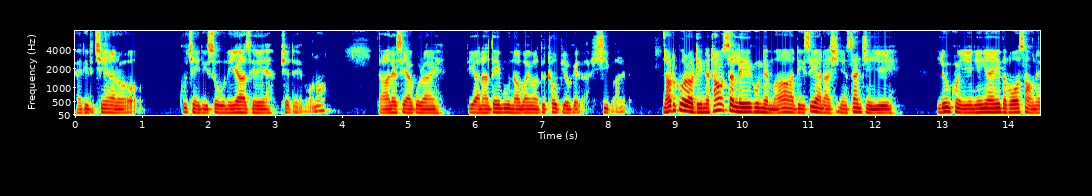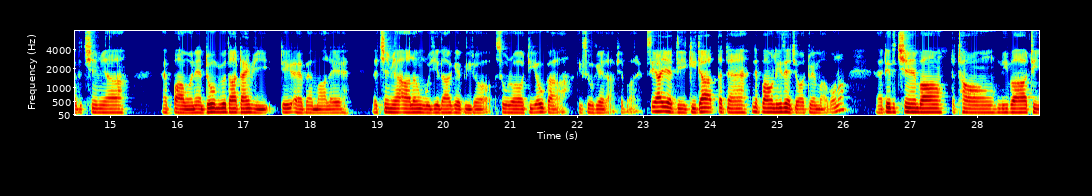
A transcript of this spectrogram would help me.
အဲဒီတချင်းကတော့အခုချိန်ထိစိုးနေရဆဲဖြစ်တယ်ပေါ့နော်ဒါကလည်းဆရာကိုယ်တိုင်ဒီအာနာသိမ်းမှုနောက်ပိုင်းမှာသူထုတ်ပြောခဲ့တာရှိပါတယ်နောက်တစ်ခုကတော့ဒီ2014ခုနှစ်မှာဒီဆေးရနာရှင်စန့်ကျင်ရေးလူခွင့်ရေးငြိမ်းချမ်းရေးသဘောဆောင်တဲ့တခြင်းများပါဝင်တဲ့ဒိုမျိုးသားတိုင်းပြည်တေးအယ်ဘမ်မှာလည်းလက်ချင်းများအားလုံးကိုရေးသားခဲ့ပြီးတော့ဆိုတော့ဒီအုပ်ကတီးဆိုခဲ့တာဖြစ်ပါတယ်ဆရာရဲ့ဒီဂီတတက်တန်းနှစ်ပေါင်း40ကျော်အတွင်းမှာပေါ့နော် အဲတေးသချင်းပေါင်း1000နီးပါးအထိ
